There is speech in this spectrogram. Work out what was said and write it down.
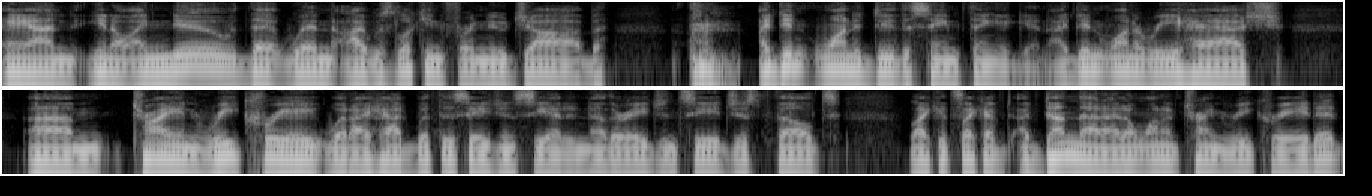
And you know, I knew that when I was looking for a new job I didn't want to do the same thing again. I didn't want to rehash, um, try and recreate what I had with this agency at another agency. It just felt like it's like I've I've done that. I don't want to try and recreate it.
